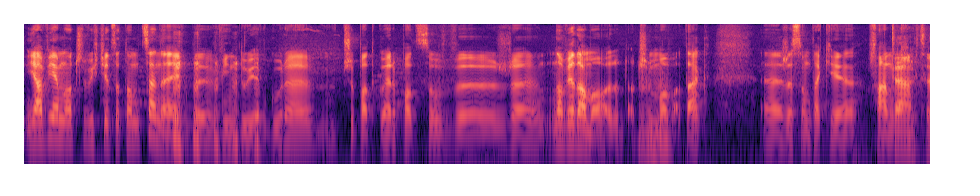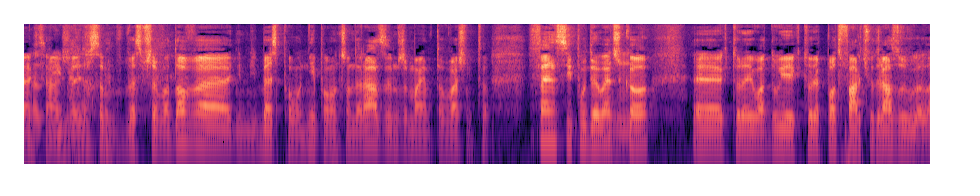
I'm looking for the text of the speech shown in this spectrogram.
ja wiem oczywiście, co tą cenę jakby winduje w górę w przypadku AirPodsów, że no wiadomo o, o czym hmm. mowa, tak? E, że są takie fanki. Tak, tak, tak, że są bezprzewodowe, bez, nie połączone razem, że mają to właśnie to fancy pudełeczko, mm. które ładuje, które po otwarciu od razu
